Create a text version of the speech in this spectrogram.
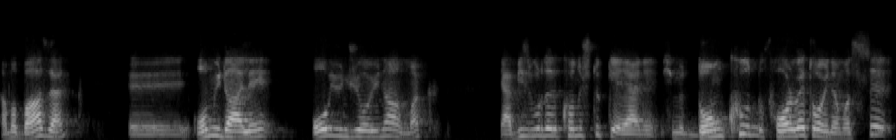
Ama bazen e, o müdahale, o oyuncuyu oyuna almak ya biz burada konuştuk ya yani şimdi Donk'un forvet oynaması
